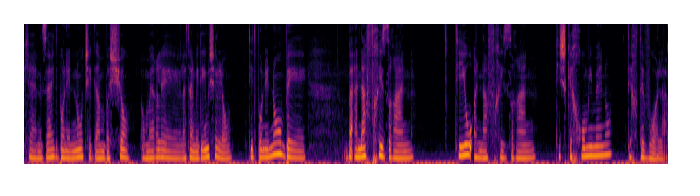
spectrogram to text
כן, זו ההתבוננות שגם בשו אומר לתלמידים שלו, תתבוננו ב, בענף חזרן, תהיו ענף חזרן, תשכחו ממנו, תכתבו עליו.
